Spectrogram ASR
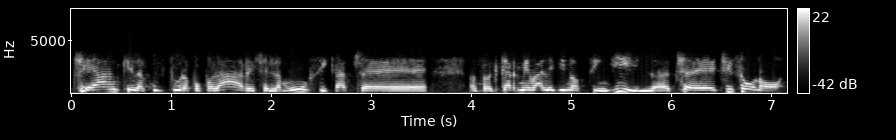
c'è anche la cultura popolare, c'è la musica, c'è so, il carnevale di Notting Hill, ci sono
